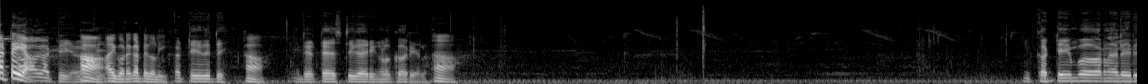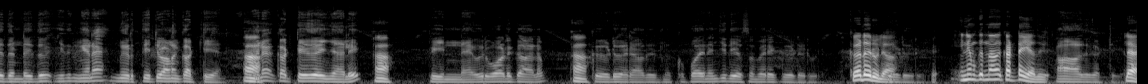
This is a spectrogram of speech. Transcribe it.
കട്ട് ചെയ്യാം. കട്ട് ചെയ്യാം ആ ആയിക്കോട്ടെ കട്ട് കളി. കട്ട് ചെയ്തിട്ട് ആ. ഇതിന്റെ ടേസ്റ്റ് കാര്യങ്ങളൊക്കെ അറിയാലോ. ആ. കട്ട് ചെയ്യുമ്പോൾ പറഞ്ഞാൽ ഒരു ഇതുണ്ട്. ഇത് ഇങ്ങനെ നിർത്തിയിട്ട് വേണം കട്ട് ചെയ്യാൻ. അങ്ങനെ കട്ട് ചെയ്ത് കഴിഞ്ഞാൽ ആ. പിന്നെ ഒരുപാട് കാലം. കേട് വരാതെ നിൽക്കും പതിനഞ്ച് ദിവസം വരെ കേട് വരില്ല കേട് വരൂല. ഇനി നമുക്ക് കട്ട് ചെയ്യാം അത്? ആ അത് കട്ട് ചെയ്യാം. അല്ലേ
